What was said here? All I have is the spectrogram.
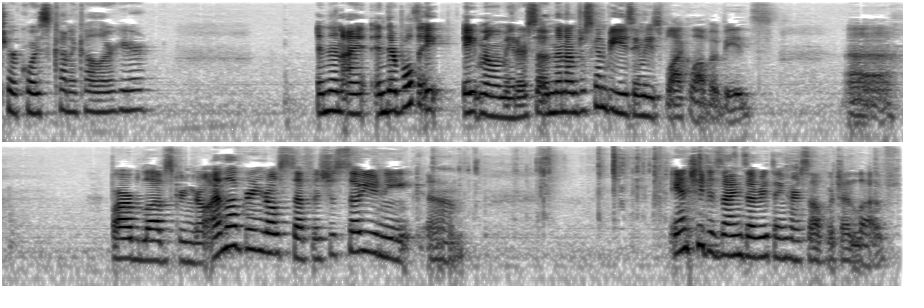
turquoise kind of color here. And then I, and they're both eight, eight millimeter. So, and then I'm just going to be using these black lava beads. Uh, Barb loves Green Girl. I love Green Girl stuff. It's just so unique. Um, and she designs everything herself, which I love.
